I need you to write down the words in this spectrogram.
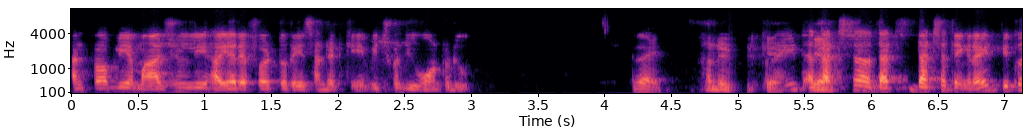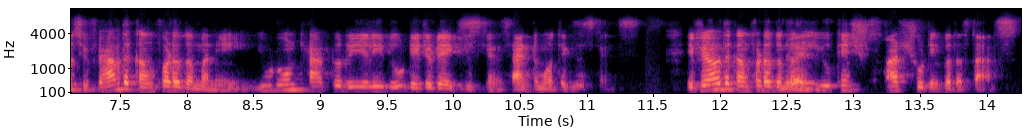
and probably a marginally higher effort to raise 100k which one do you want to do? Right. 100k. right? Yeah. that's uh, that's that's the thing right? Because if you have the comfort of the money you don't have to really do day-to-day existence hand to mouth existence. If you have the comfort of the money you can start shooting for the stars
